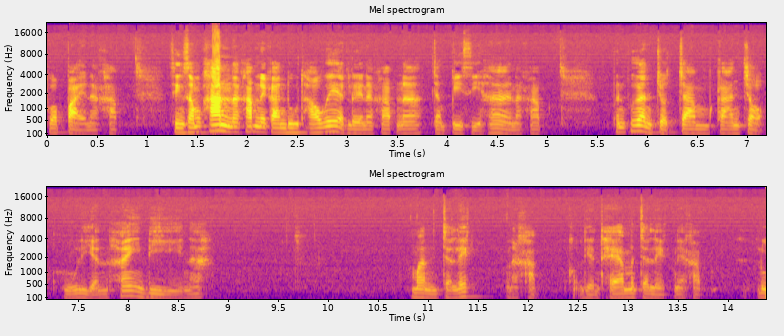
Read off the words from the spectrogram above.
ทั่วไปนะครับ สิ่งสำคัญนะครับในการดูเท้าวเวทเลยนะครับนะจำปี45นะครับ เพื่อนๆจดจำการเจาะหูเหรียญให้ดีนะ มันจะเล็กนะครับเหรียญแท้มันจะเล็กเนี่ยครับรู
